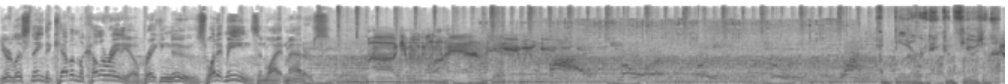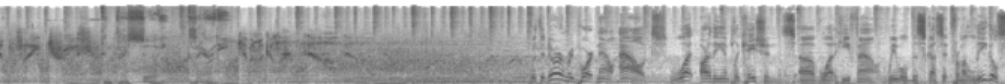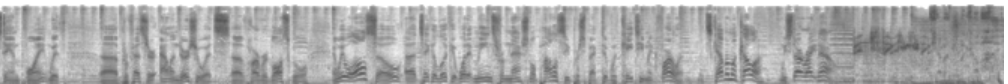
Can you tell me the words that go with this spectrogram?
You're listening to Kevin McCullough Radio, breaking news, what it means, and why it matters. Uh, Kevin McCullough, and here we go. Obliterating confusion Amplifying truth. and pursuing clarity. Kevin McCullough, now, now. With the Durham report now out, what are the implications of what he found? We will discuss it from a legal standpoint with uh, Professor Alan Dershowitz of Harvard Law School. And we will also uh, take a look at what it means from national policy perspective with KT McFarland. It's Kevin McCullough. We start right now.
